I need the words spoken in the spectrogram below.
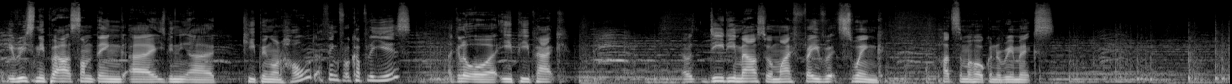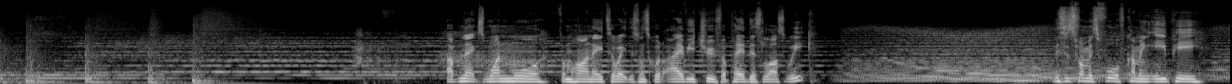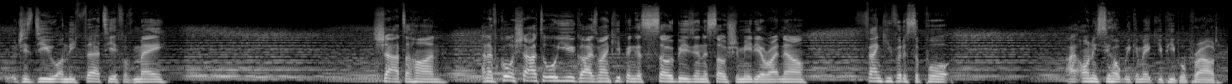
He recently put out something uh, he's been uh, keeping on hold, I think, for a couple of years, like a little uh, EP pack. That was De De Mouse or My Favorite Swing. Hudson Mohawke on the remix. Up next, one more from Haan808. This one's called Ivy Truth. I played this last week. This is from his forthcoming EP, which is due on the 30th of May. Shout out to Haan. And of course, shout out to all you guys, man, keeping us so busy in the social media right now. Thank you for the support. I honestly hope we can make you people proud.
